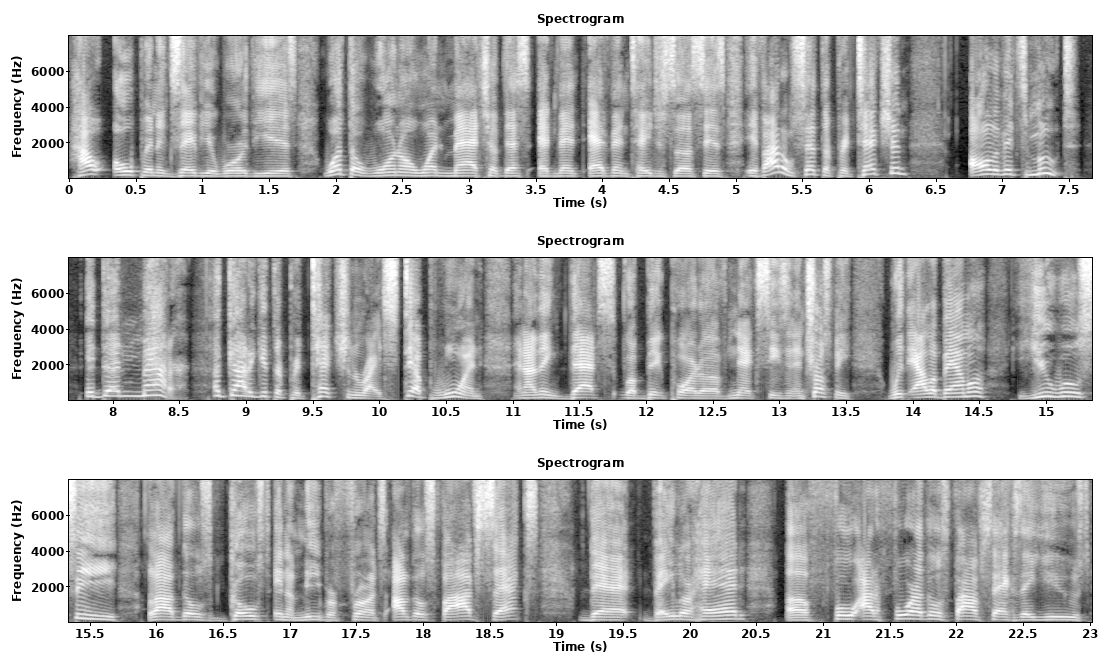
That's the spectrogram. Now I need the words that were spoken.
how open Xavier Worthy is, what the one on one matchup that's advantageous to us is. If I don't set the protection, all of it's moot. It doesn't matter. I got to get the protection right. Step one. And I think that's a big part of next season. And trust me, with Alabama, you will see a lot of those ghost and amoeba fronts. Out of those five sacks that Baylor had, uh, four out of four of those five sacks, they used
